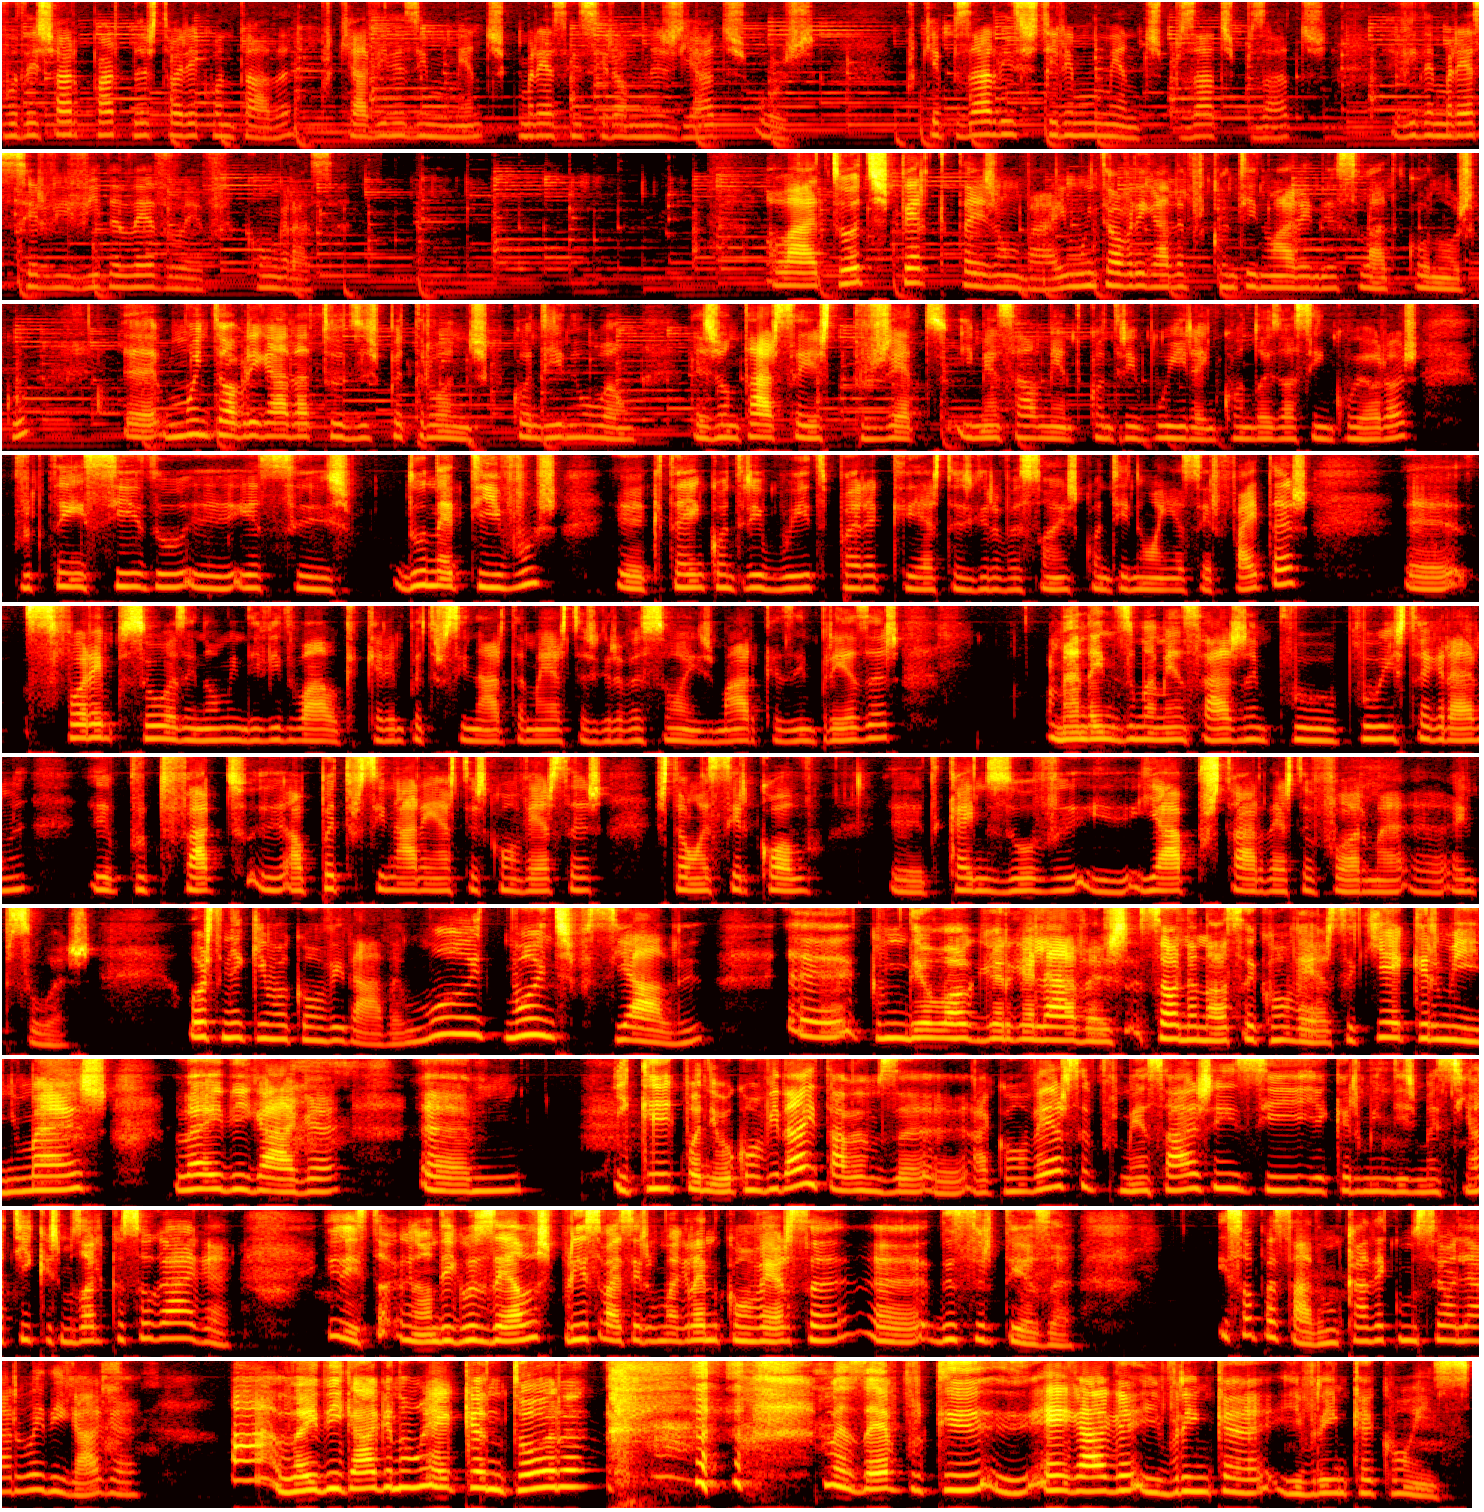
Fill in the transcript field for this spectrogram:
Vou deixar parte da história contada, porque há vidas e momentos que merecem ser homenageados hoje. Porque apesar de existirem momentos pesados, pesados, a vida merece ser vivida leve, leve, com graça. Olá a todos, espero que estejam bem. Muito obrigada por continuarem desse lado conosco. Eh, muito obrigada a todos os patronos que continuam a juntar-se a este projeto e mensalmente contribuírem com 2 ou 5 euros, porque têm sido eh, esses donativos eh, que têm contribuído para que estas gravações continuem a ser feitas. Se forem pessoas em nome individual que querem patrocinar também estas gravações, marcas, empresas, mandem-nos uma mensagem pelo Instagram eh, porque de facto, eh, ao patrocinarem estas conversas, estão a ser colo eh, de quem nos ouve e a apostar desta forma em pessoas. Hoje tenho aqui uma convidada muito, muito especial que me deu logo gargalhadas só na nossa conversa, que é Carminho, mas Lady Gaga. Um, e que quando eu a convidei, estávamos à conversa por mensagens e, e a Carminho diz-me assim: Ó oh, Ticas, mas olha que eu sou gaga. Eu disse: então, Eu não digo os elos, por isso vai ser uma grande conversa, uh, de certeza. E só passado um bocado é que comecei a olhar Lady Gaga. Ah, Lady Gaga não é cantora, mas é porque é gaga e brinca, e brinca com isso.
